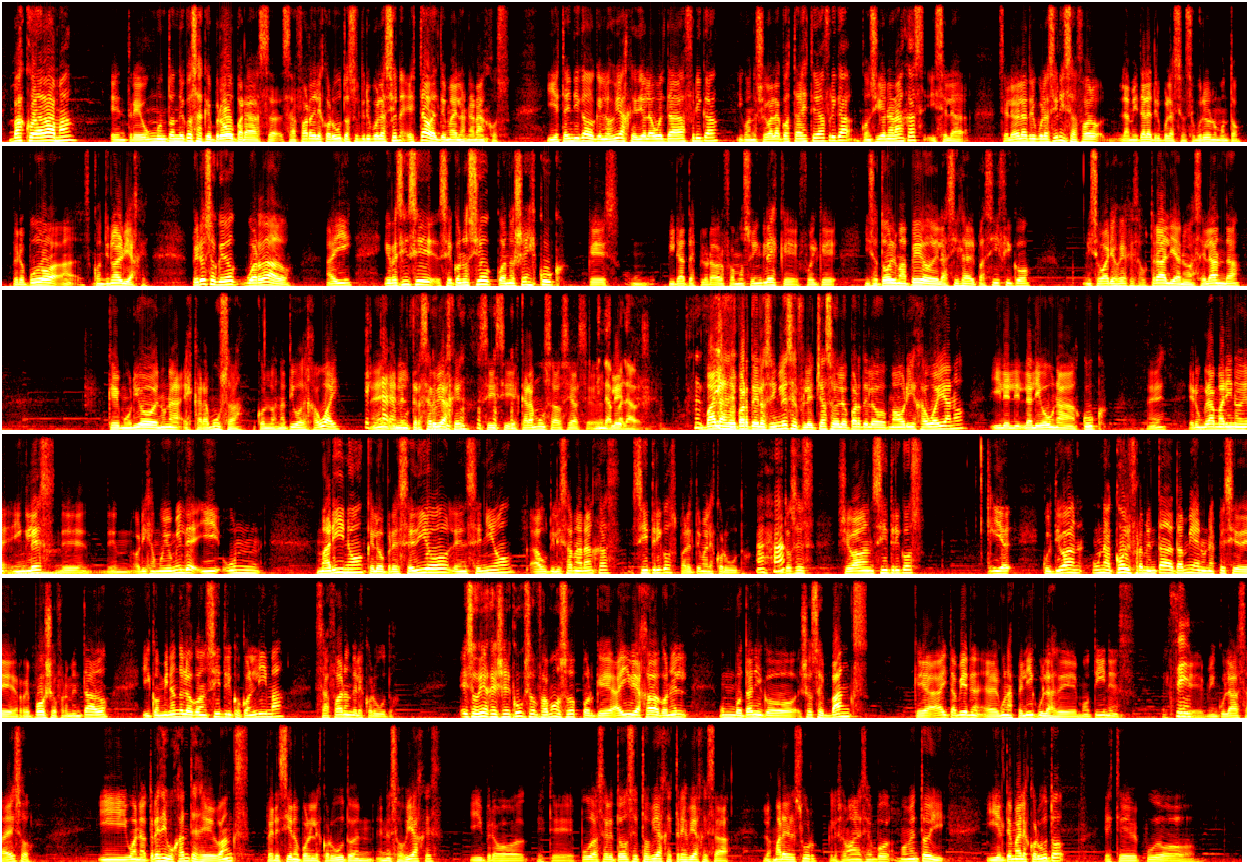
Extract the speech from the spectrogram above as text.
Vasco da Gama, entre un montón de cosas que probó para za- zafar del escorbuto a su tripulación, estaba el tema de los naranjos. Y está indicado que en los viajes dio la vuelta a África y cuando llegó a la costa este de África consiguió naranjas y se la, se la dio a la tripulación y zafó la mitad de la tripulación. Se murieron un montón. Pero pudo ah, continuar el viaje. Pero eso quedó guardado ahí. Y recién se, se conoció cuando James Cook, que es un pirata explorador famoso inglés, que fue el que hizo todo el mapeo de las islas del Pacífico, hizo varios viajes a Australia, Nueva Zelanda, que murió en una escaramuza con los nativos de Hawái. ¿eh? En el tercer viaje. Sí, sí, escaramuza, o sea, se- Linda fle- palabra. balas de parte de los ingleses, flechazo de la parte de los maoríes hawaianos y le, la ligó una Cook. ¿eh? Era un gran marino inglés de, de un origen muy humilde y un marino que lo precedió le enseñó a utilizar naranjas cítricos para el tema del escorbuto. Ajá. Entonces llevaban cítricos y eh, cultivaban una col fermentada también, una especie de repollo fermentado, y combinándolo con cítrico, con lima, zafaron del escorbuto. Esos viajes de Jay Cook son famosos porque ahí viajaba con él un botánico Joseph Banks, que hay también algunas películas de motines este, vinculadas a eso. Y bueno, tres dibujantes de Banks perecieron por el escorbuto en, en esos viajes, y pero este, pudo hacer todos estos viajes, tres viajes a los mares del sur, que le llamaban en ese mo- momento, y, y el tema del escorbuto este, pudo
